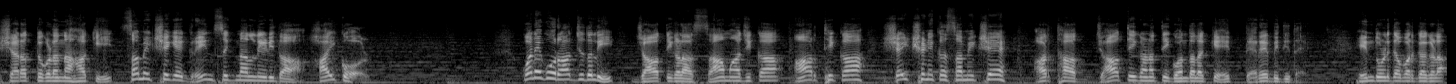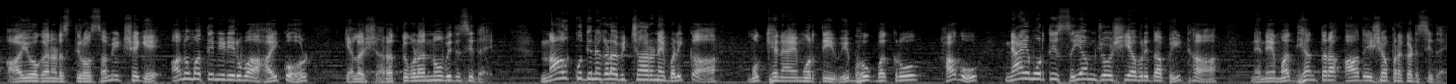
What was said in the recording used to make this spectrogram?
ಷರತ್ತುಗಳನ್ನು ಹಾಕಿ ಸಮೀಕ್ಷೆಗೆ ಗ್ರೀನ್ ಸಿಗ್ನಲ್ ನೀಡಿದ ಹೈಕೋರ್ಟ್. ಕೊನೆಗೂ ರಾಜ್ಯದಲ್ಲಿ ಜಾತಿಗಳ ಸಾಮಾಜಿಕ, ಆರ್ಥಿಕ, ಶೈಕ್ಷಣಿಕ ಸಮೀಕ್ಷೆ ಅರ್ಥಾತ್ ಜಾತಿ ಗಣತಿ ಗೊಂದಲಕ್ಕೆ ತೆರೆ ಬಿದ್ದಿದೆ. ಹಿಂದುಳಿದ ವರ್ಗಗಳ ಆಯೋಗ ನಡೆಸ್ತಿರೋ ಸಮೀಕ್ಷೆಗೆ ಅನುಮತಿ ನೀಡಿರುವ ಹೈಕೋರ್ಟ್ ಕೆಲ ಷರತ್ತುಗಳನ್ನು ವಿಧಿಸಿದೆ. ನಾಲ್ಕು ದಿನಗಳ ವಿಚಾರಣೆ ಬಳಿಕ ಮುಖ್ಯ ನ್ಯಾಯಮೂರ್ತಿ ವಿಭು ಬಕ್ರು ಹಾಗೂ ನ್ಯಾಯಮೂರ್ತಿ ಸಿಎಂ ಜೋಶಿ ಅವರಿದ್ದ ಪೀಠ ನಿನ್ನೆ ಮಧ್ಯಂತರ ಆದೇಶ ಪ್ರಕಟಿಸಿದೆ.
